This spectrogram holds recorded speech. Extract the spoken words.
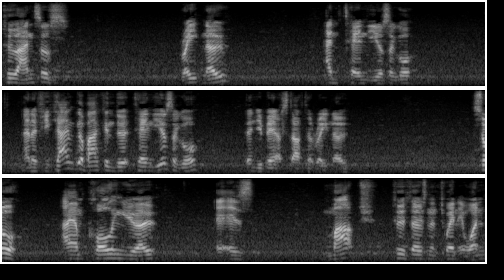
Two answers. Right now and 10 years ago. And if you can't go back and do it 10 years ago, then you better start it right now. So, I am calling you out. It is March 2021.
